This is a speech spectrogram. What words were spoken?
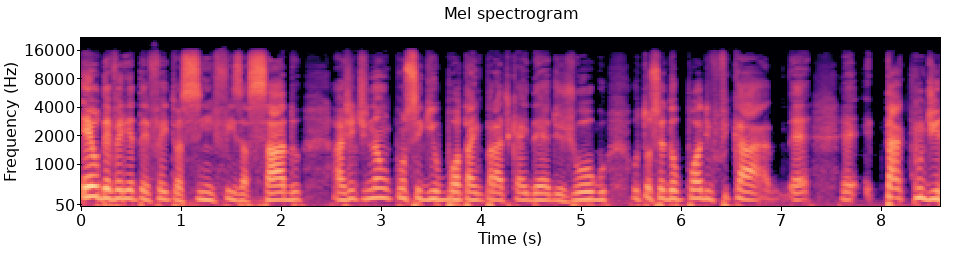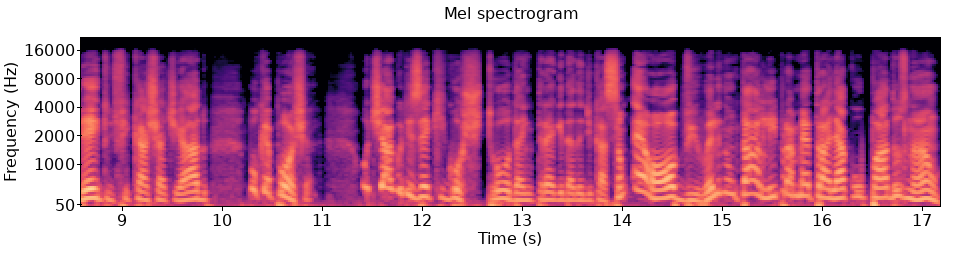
eu deveria ter feito assim, fiz assado. A gente não conseguiu botar em prática a ideia de jogo. O torcedor pode ficar. É, é, tá com direito de ficar chateado. Porque, poxa, o Thiago dizer que gostou da entrega e da dedicação é óbvio, ele não tá ali para metralhar culpados não.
